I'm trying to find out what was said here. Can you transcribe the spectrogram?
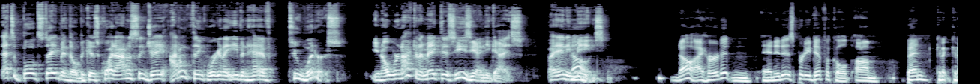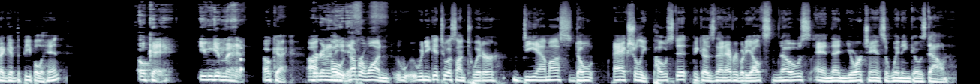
that's a bold statement, though, because quite honestly, Jay, I don't think we're going to even have two winners. You know, we're not going to make this easy on you guys by any no, means. No, I heard it, and and it is pretty difficult. Um, Ben, can I, can I give the people a hint? Okay, you can give them a hint. Okay, uh, gonna oh, number one, when you get to us on Twitter, DM us. Don't actually post it because then everybody else knows, and then your chance of winning goes down.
